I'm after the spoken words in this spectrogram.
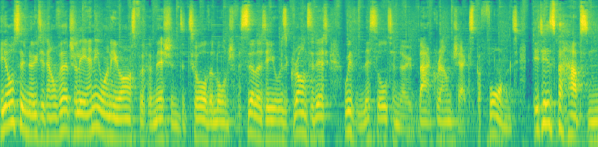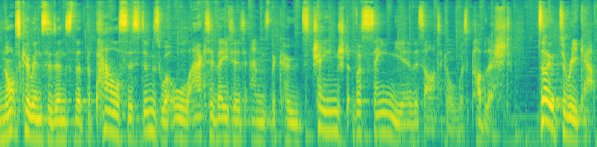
He also noted how virtually anyone who asked for permission to tour the launch facility was granted it with little to no background checks performed. It is perhaps not coincidence that the PAL systems were all activated and the codes changed the same year this article was published. So, to recap,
